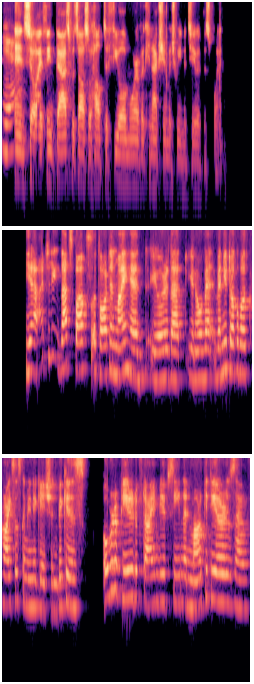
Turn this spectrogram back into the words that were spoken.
Yeah. And so I think that's what's also helped to fuel more of a connection between the two at this point. Yeah, actually, that sparks a thought in my head here that, you know, when, when you talk about crisis communication, because over a period of time, we have seen that marketeers have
